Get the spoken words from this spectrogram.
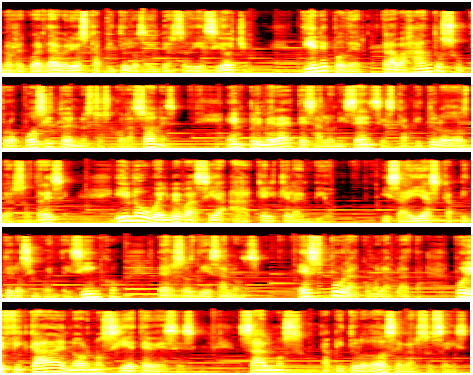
Nos recuerda Hebreos capítulo 6, verso 18 tiene poder trabajando su propósito en nuestros corazones. En Primera de Tesalonicenses capítulo 2 verso 13, y no vuelve vacía a aquel que la envió. Isaías capítulo 55 versos 10 al 11. Es pura como la plata, purificada en horno siete veces. Salmos capítulo 12 verso 6.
